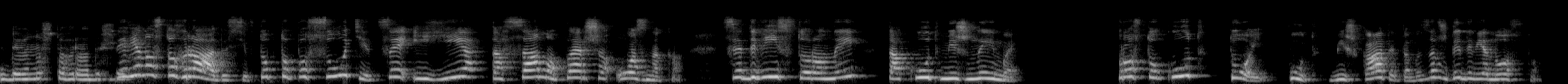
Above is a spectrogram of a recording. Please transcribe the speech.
90 градусів. 90 градусів. Тобто, по суті, це і є та сама перша ознака. Це дві сторони та кут між ними. Просто кут той, кут між катетами завжди 90.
